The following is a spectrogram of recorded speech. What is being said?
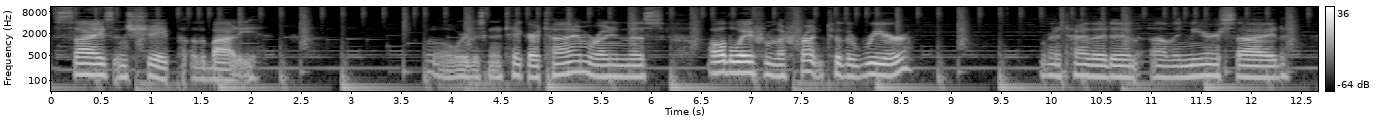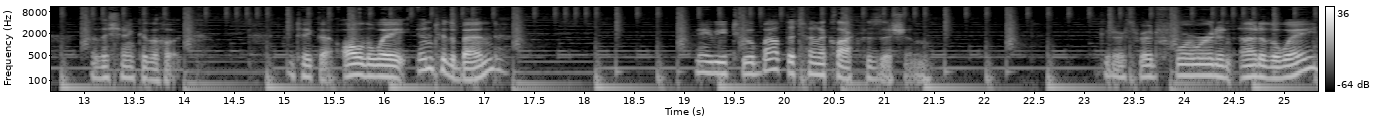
size and shape of the body. We're just going to take our time running this all the way from the front to the rear. We're going to tie that in on the near side of the shank of the hook. Take that all the way into the bend, maybe to about the 10 o'clock position. Get our thread forward and out of the way.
